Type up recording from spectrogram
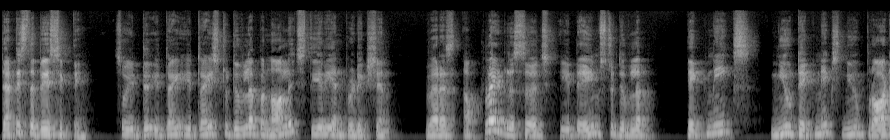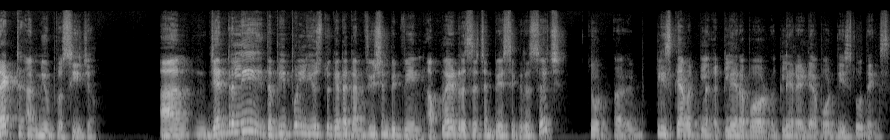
That is the basic thing. So it, it, it tries to develop a knowledge, theory and prediction. Whereas applied research, it aims to develop techniques, new techniques, new product and new procedure. And generally, the people used to get a confusion between applied research and basic research. So uh, please have a, cl- a clear about a clear idea about these two things.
